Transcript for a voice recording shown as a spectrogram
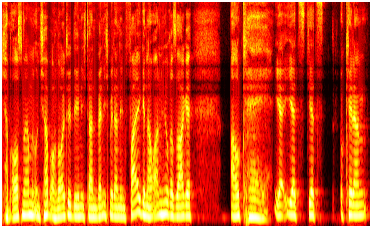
Ich habe Ausnahmen und ich habe auch Leute, denen ich dann, wenn ich mir dann den Fall genau anhöre, sage, okay, ja, jetzt, jetzt, okay, dann,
